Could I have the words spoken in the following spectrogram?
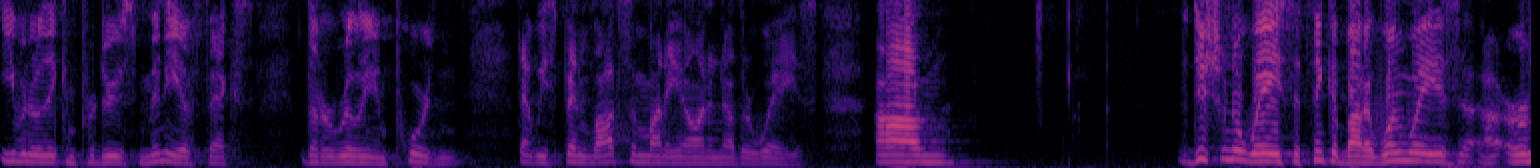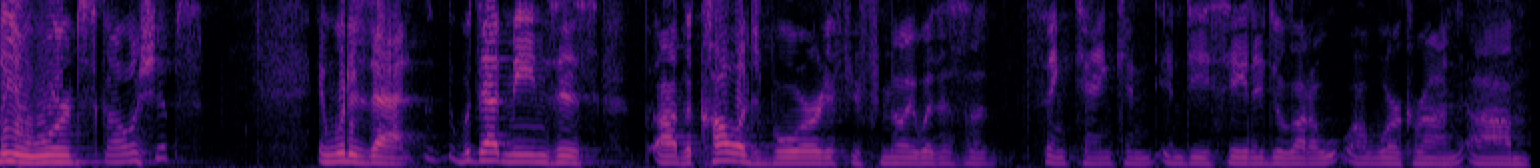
even though they can produce many effects that are really important that we spend lots of money on in other ways. Um, additional ways to think about it. One way is uh, early award scholarships. And what is that? What that means is uh, the College Board, if you're familiar with, is a think tank in, in DC, and they do a lot of uh, work around um,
